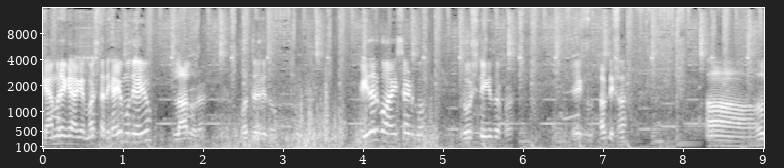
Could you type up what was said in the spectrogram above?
कैमरे के आगे मस्त है। दिखाइए मुझे दिखाइयो। लाल हो रहा है। बहुत तेरे दो इधर को आई साइड को। रोशनी की तरफ़ एक अब दिखा। हाँ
